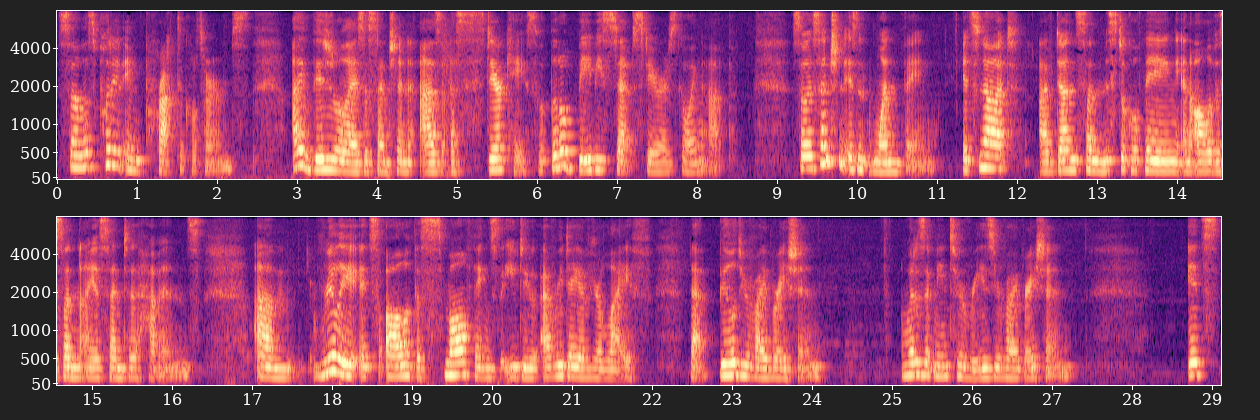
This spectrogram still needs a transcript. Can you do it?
So let's put it in practical terms. I visualize ascension as a staircase with little baby step stairs going up. So ascension isn't one thing. It's not, I've done some mystical thing and all of a sudden I ascend to the heavens. Um, really, it's all of the small things that you do every day of your life that build your vibration. What does it mean to raise your vibration? It's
